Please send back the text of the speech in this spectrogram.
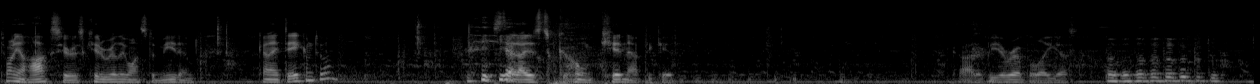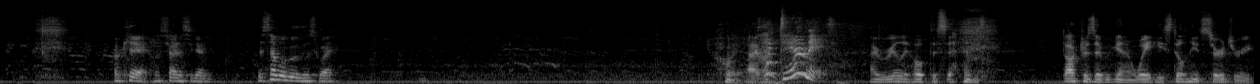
Tony Hawk's here. This kid really wants to meet him. Can I take him to him?" Instead, yeah. I just go and kidnap the kid. Gotta be a rebel, I guess. Okay, let's try this again. This time we'll go this way. Wait, I, God damn it! I really hope this ends. Doctors at the beginning, wait, he still needs surgery.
